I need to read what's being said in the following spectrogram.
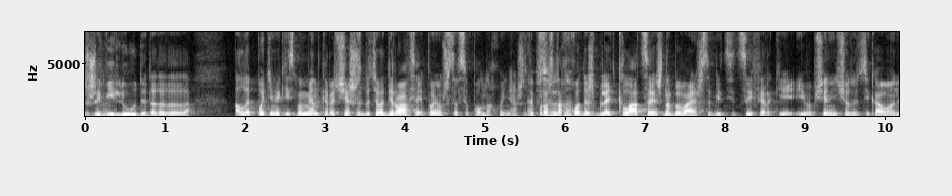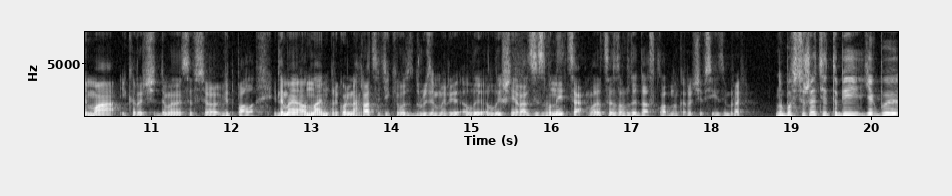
живі люди. Да-да-да-да. Але потім в якийсь момент, коротше, я щось до цього дірвався і зрозумів, що це все повна хуйня. Що ти Абсолютно. просто ходиш, блядь, клацаєш, набиваєш собі ці циферки, і взагалі нічого тут цікавого нема. І коротше, для мене це все відпало. І для мене онлайн прикольна гра, це тільки от з друзями лишній раз зізвониться, але це завжди да, складно коротше, всіх зібрати. Ну, бо в сюжеті тобі якби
